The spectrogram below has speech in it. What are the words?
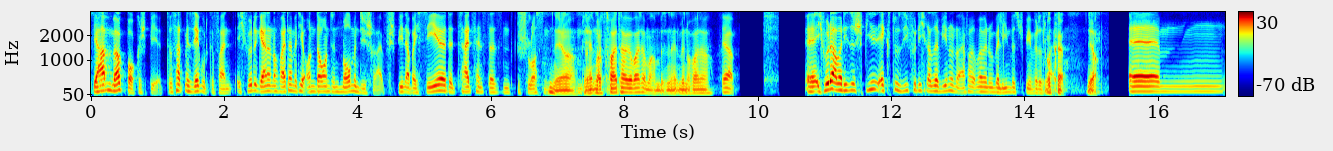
Wir haben Merkborg gespielt. Das hat mir sehr gut gefallen. Ich würde gerne noch weiter mit dir On-Down in Normandy spielen, aber ich sehe, die Zeitfenster sind geschlossen. Ja, wir hätten noch zwei Tage weitermachen müssen, hätten wir noch weiter. Ja. Äh, ich würde aber dieses Spiel exklusiv für dich reservieren und dann einfach immer, wenn du in Berlin bist, spielen wir das Okay, weiter. ja. Ähm,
